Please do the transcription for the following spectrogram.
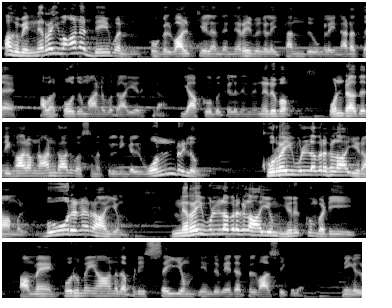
ஆகவே நிறைவான தேவன் உங்கள் வாழ்க்கையில் அந்த நிறைவுகளை தந்து உங்களை நடத்த அவர் போதுமானவராய் இருக்கிறார். யாக்கோபுக்கு எழுதின நிருபம் ஒன்றாவது அதிகாரம் நான்காவது வசனத்தில் நீங்கள் ஒன்றிலும் குறைவுள்ளவர்களாயிராமல் பூரணராயும் நிறைவுள்ளவர்களாயும் இருக்கும்படி ஆமென். பொறுமையானது அப்படி செய்யும் என்று வேதத்தில் வாசிக்கிறோம். நீங்கள்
